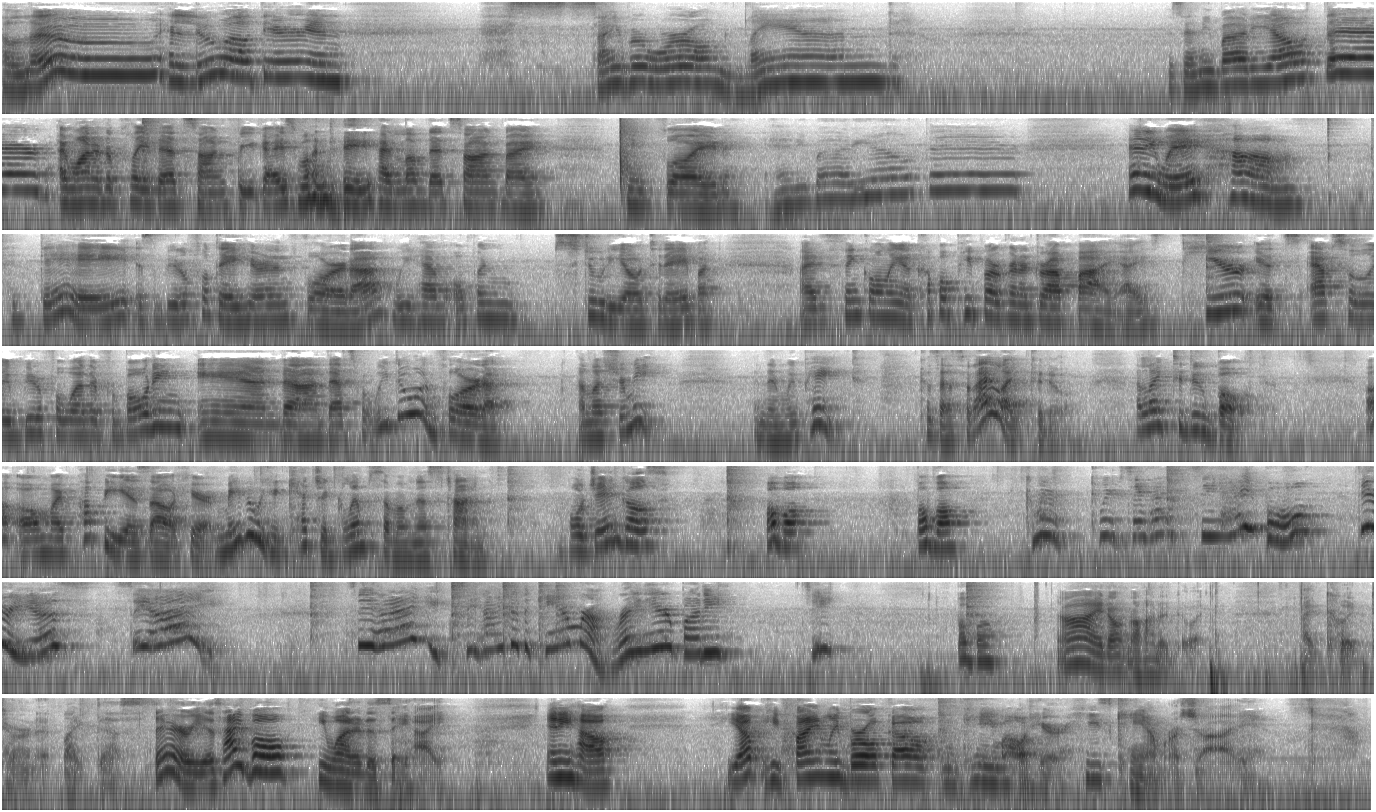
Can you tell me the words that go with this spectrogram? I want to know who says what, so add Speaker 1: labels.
Speaker 1: Hello, hello out there in cyber world land. Is anybody out there? I wanted to play that song for you guys one day. I love that song by Pink Floyd. Anybody out there? Anyway, um, today is a beautiful day here in Florida. We have open studio today, but I think only a couple people are going to drop by. I hear it's absolutely beautiful weather for boating, and uh, that's what we do in Florida, unless you're me. And then we paint, because that's what I like to do. I like to do both. Uh oh, my puppy is out here. Maybe we can catch a glimpse of him this time. Oh, Jangles. Bobo. Bobo. Come here. Come here. Say hi. Say hi, Bo. There he is. Say hi. Say hi. Say hi to the camera. Right here, buddy. See? Bobo. I don't know how to do it. I could turn it like this. There he is. Hi, Bo. He wanted to say hi. Anyhow, yep, he finally broke out and came out here. He's camera shy.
